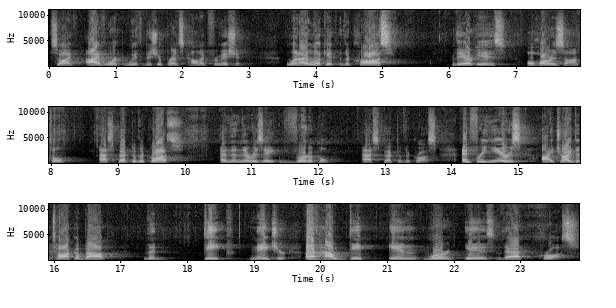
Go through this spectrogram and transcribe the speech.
So I've, I've worked with Bishop Brent's Collect for Mission. When I look at the cross, there is a horizontal aspect of the cross, and then there is a vertical aspect of the cross. And for years, I tried to talk about the deep nature of how deep inward is that cross.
